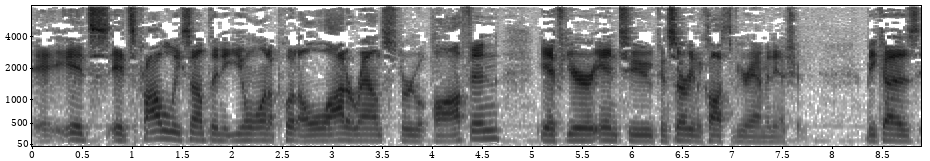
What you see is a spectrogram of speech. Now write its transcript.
it's it's probably something that you want to put a lot of rounds through often if you're into conserving the cost of your ammunition. Because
